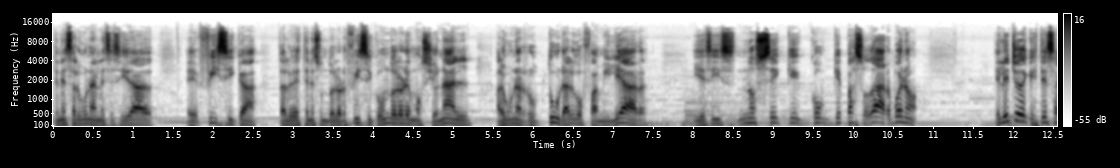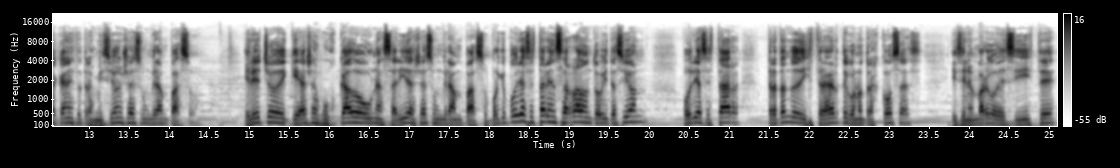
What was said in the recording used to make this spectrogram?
tenés alguna necesidad eh, física, tal vez tenés un dolor físico, un dolor emocional, alguna ruptura, algo familiar, y decís, no sé qué, qué paso dar. Bueno, el hecho de que estés acá en esta transmisión ya es un gran paso. El hecho de que hayas buscado una salida ya es un gran paso, porque podrías estar encerrado en tu habitación, podrías estar tratando de distraerte con otras cosas, y sin embargo decidiste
